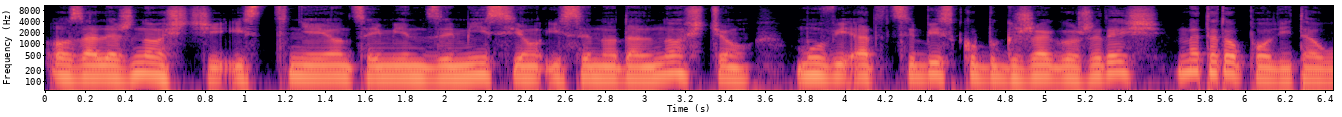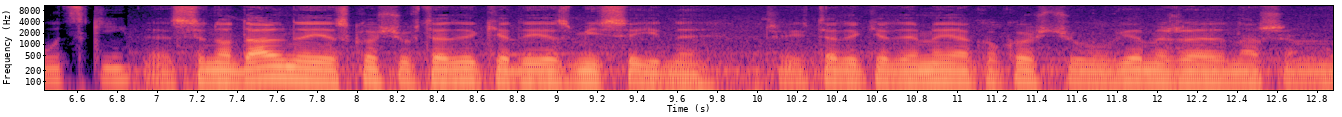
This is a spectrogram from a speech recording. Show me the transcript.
O zależności istniejącej między misją i synodalnością mówi arcybiskup Grzegorz Ryś, metropolita łódzki. Synodalny jest Kościół wtedy, kiedy jest misyjny Czyli wtedy, kiedy my jako Kościół wiemy, że naszym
